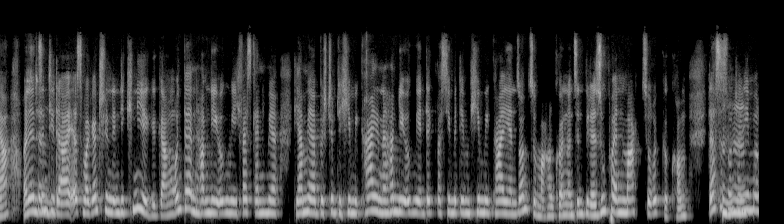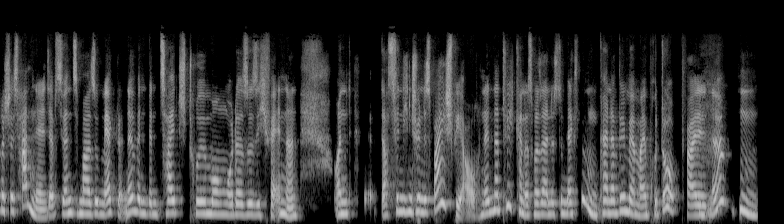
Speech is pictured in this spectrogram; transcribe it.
Ja, und dann Stimmt. sind die da erstmal ganz schön in die Knie gegangen. Und dann haben die irgendwie, ich weiß gar nicht mehr, die haben ja bestimmte Chemikalien, dann haben die irgendwie entdeckt, was sie mit den Chemikalien sonst so machen können und sind wieder super in den Markt zurückgekommen. Das ist mhm. unternehmerisches Handeln, selbst wenn es mal so merkt, ne, wenn, wenn Zeitströmungen oder so sich verändern. Und das finde ich ein schönes Beispiel auch. Ne? Natürlich kann das mal sein, dass du merkst, hm, keiner will mehr mein Produkt, weil, mhm. ne, hm,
